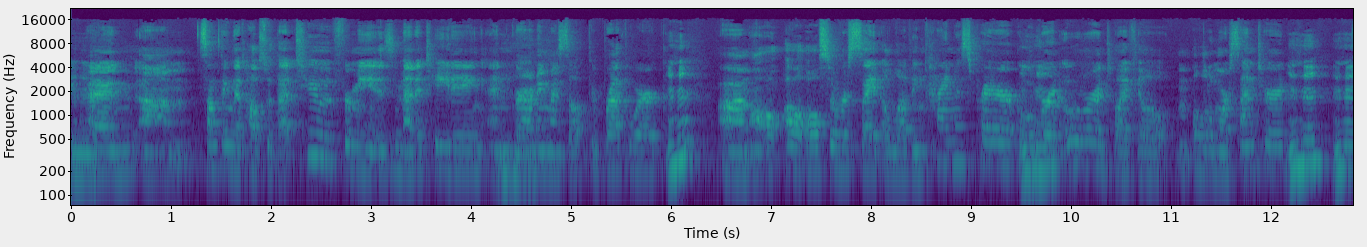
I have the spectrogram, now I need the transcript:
Mhm. And um, something that helps with that too for me is meditating and grounding myself through breath work. Mhm. Um, I'll, I'll also recite a loving kindness prayer over and over until I feel a little more centered. Mm-hmm, mm-hmm.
